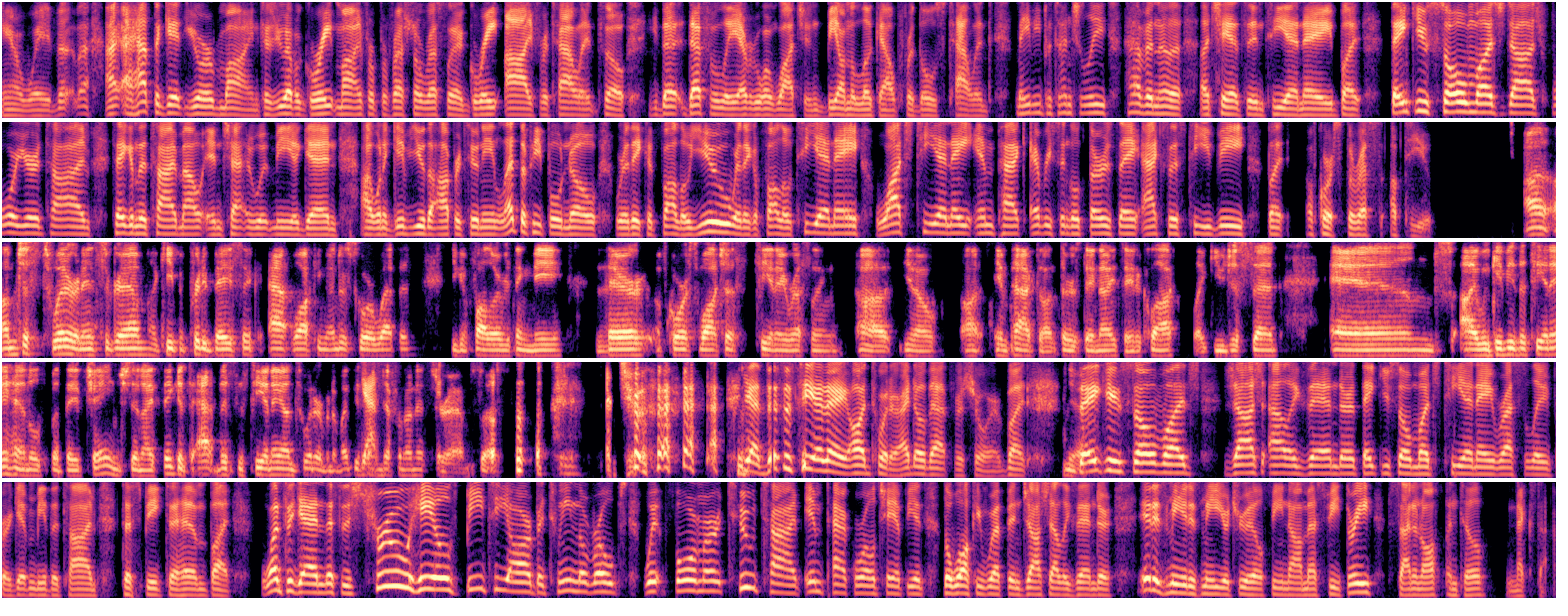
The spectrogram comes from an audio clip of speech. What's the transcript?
Can't wait. I, I have to get your mind because you have a great mind for professional wrestling, a great eye for talent. So de- definitely, everyone watching, be on the lookout for those talent. Maybe potentially having a, a chance in TNA. But thank you so much, Josh, for your time, taking the time out and chatting with me again. I want to give you the opportunity, let the people know where they could follow you, where they could follow TNA, watch TNA Impact every single Thursday, AXS TV. But of course, the rest up to you. Uh, I'm just Twitter and Instagram. I keep it pretty basic at walking underscore weapon. You can follow everything me there. Of course, watch us TNA wrestling. Uh, you know, on Impact on Thursday nights, eight o'clock, like you just said. And I would give you the TNA handles, but they've changed, and I think it's at this is TNA on Twitter, but it might be yes. something different on Instagram. So yeah, this is TNA on Twitter. I know that for sure. But yeah. thank you so much, Josh Alexander. Thank you so much, TNA Wrestling, for giving me the time to speak to him. But once again, this is Tru Heels BTR Between the Ropes with former two time Impact World Champion, the walking weapon, Josh Alexander. It is me, it is me, your Tru Heel Phenom SP3, signing off until next time.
